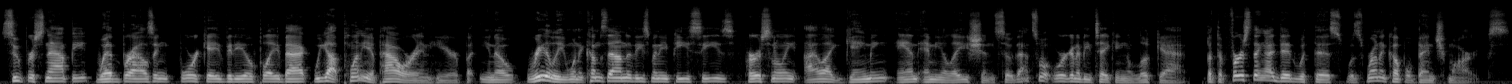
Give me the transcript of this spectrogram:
Super snappy, web browsing, 4K video playback. We got plenty of power in here, but you know, really, when it comes down to these mini PCs, personally, I like gaming and emulation, so that's what we're going to be taking a look at. But the first thing I did with this was run a couple benchmarks.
